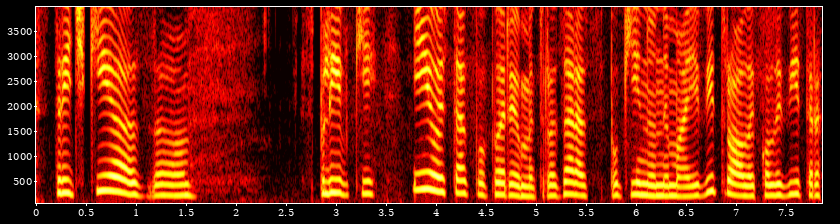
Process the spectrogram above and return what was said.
стрічки з, з плівки. І ось так по периметру. Зараз спокійно немає вітру, але коли вітер,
